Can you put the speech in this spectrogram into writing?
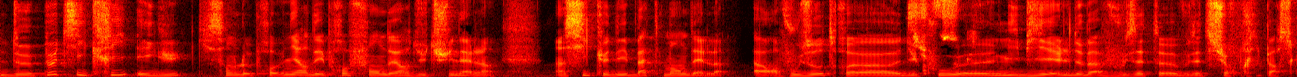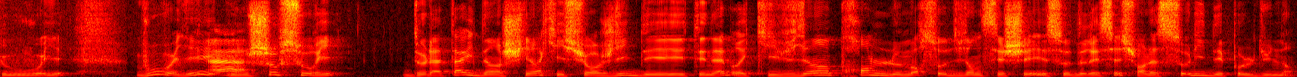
de petits cris aigus qui semblent provenir des profondeurs du tunnel, ainsi que des battements d'ailes. Alors, vous autres, euh, du coup, euh, Mibi et Eldebaf, vous êtes, euh, vous êtes surpris par ce que vous voyez. Vous voyez Ah. une chauve-souris de la taille d'un chien qui surgit des ténèbres et qui vient prendre le morceau de viande séchée et se dresser sur la solide épaule du nain.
